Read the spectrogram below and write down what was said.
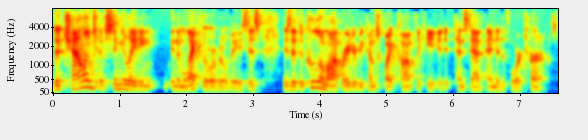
the challenge of simulating in the molecular orbital basis is that the Coulomb operator becomes quite complicated. It tends to have n to the four terms.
